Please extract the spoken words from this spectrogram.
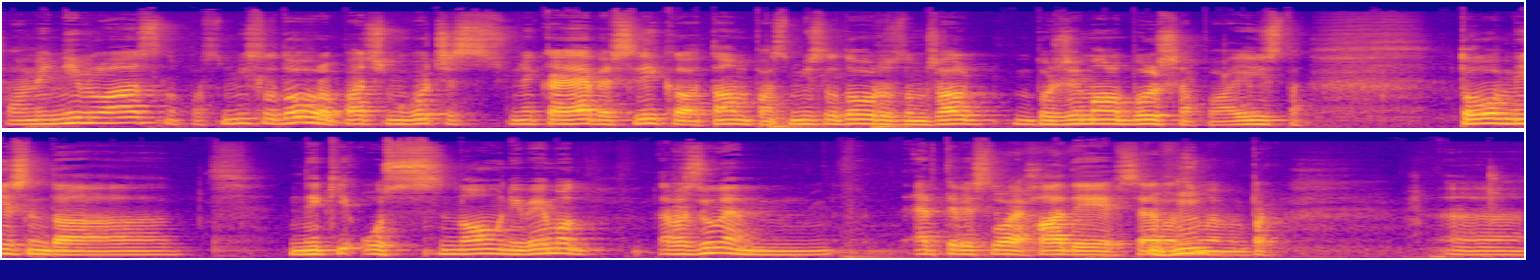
pa mi ni bilo jasno, pa sem mislil, dobro, pač mogoče s- neka jebe slika od tam, pa sem mislil, dobro, zdomžal bo že malo boljša, pa ista. To mislim, da neki osnovni, vemo, razumem, RTV sloje HD, vse uh -huh. razumem, ampak uh,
